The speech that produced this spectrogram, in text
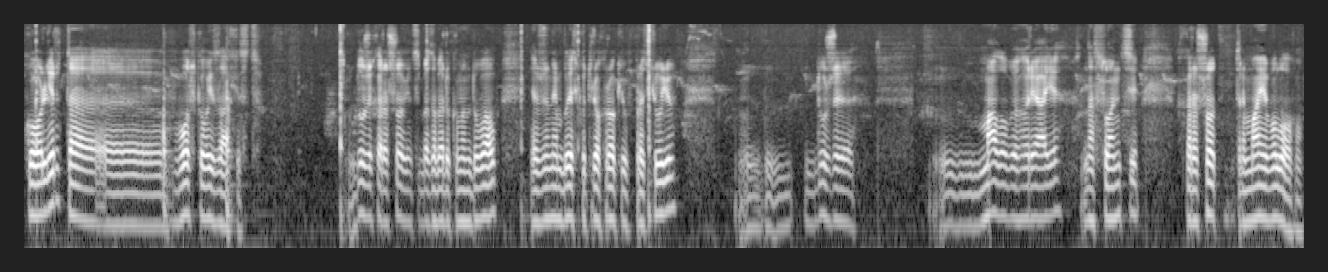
колір та е, восковий захист. Дуже хорошо він себе зарекомендував. Я вже ним близько трьох років працюю. Дуже мало вигоряє на сонці, хорошо тримає вологу.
